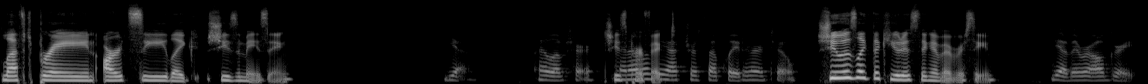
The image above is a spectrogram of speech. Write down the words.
left brain artsy like she's amazing. Yeah, I loved her. She's and perfect. the actress that played her too. She was like the cutest thing I've ever seen. Yeah, they were all great.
